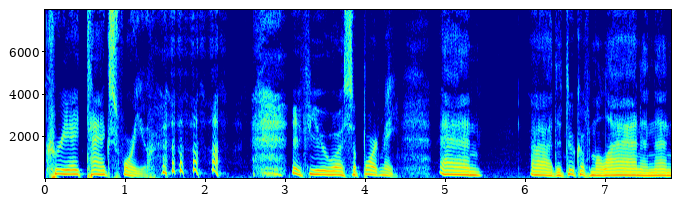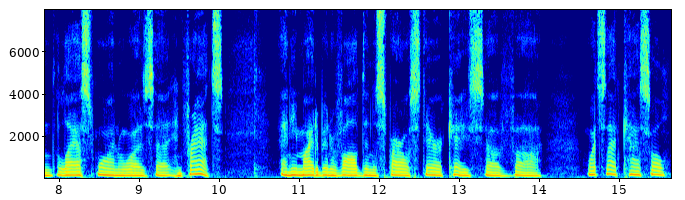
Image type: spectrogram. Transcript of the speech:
create tanks for you if you uh, support me. And uh, the Duke of Milan, and then the last one was uh, in France. And he might have been involved in the spiral staircase of, what's that castle?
